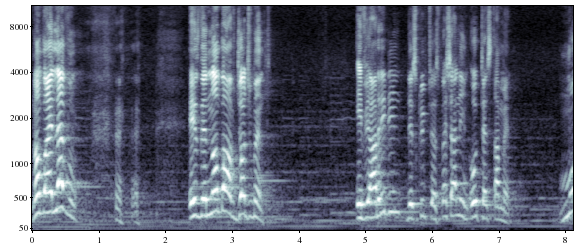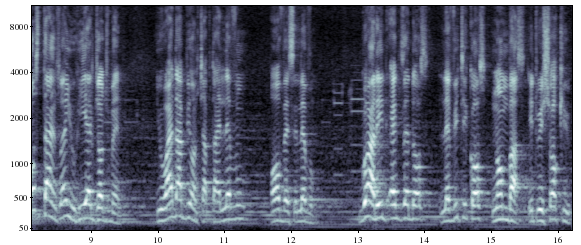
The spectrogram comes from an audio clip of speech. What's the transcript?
Number 11 is the number of judgment. If you are reading the scripture, especially in Old Testament, most times when you hear judgment, you either be on chapter 11 or verse 11. Go and read Exodus, Leviticus, Numbers. It will shock you.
